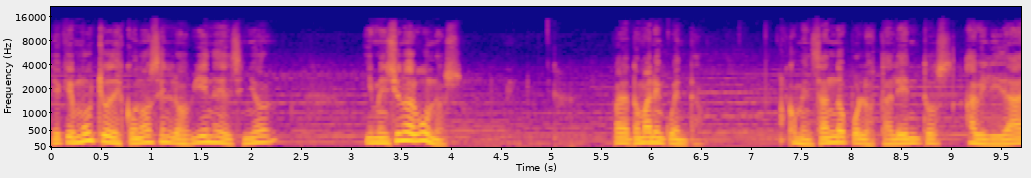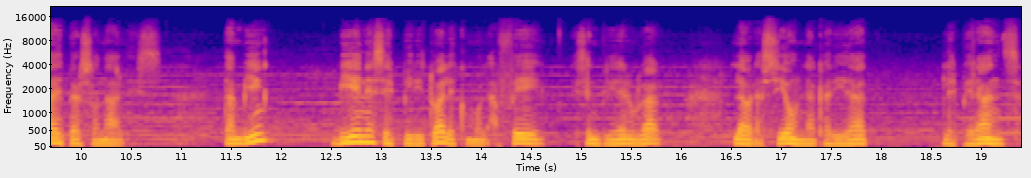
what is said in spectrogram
ya que muchos desconocen los bienes del Señor y menciono algunos para tomar en cuenta, comenzando por los talentos, habilidades personales. También bienes espirituales como la fe es en primer lugar, la oración, la caridad, la esperanza,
